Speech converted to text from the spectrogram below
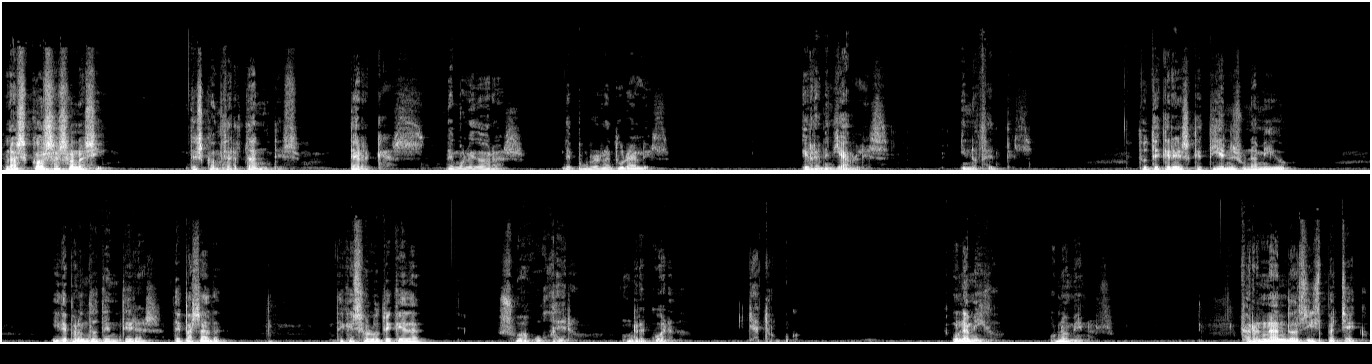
Las cosas son así, desconcertantes, tercas, demoledoras, de puro naturales, irremediables, inocentes. ¿Tú te crees que tienes un amigo y de pronto te enteras, de pasada, de que solo te queda su agujero, un recuerdo, ya trunco. Un amigo, uno menos. Fernando Asís Pacheco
